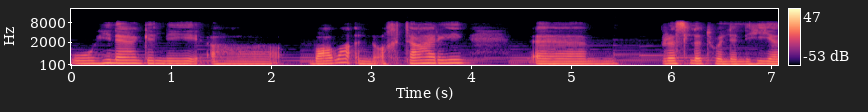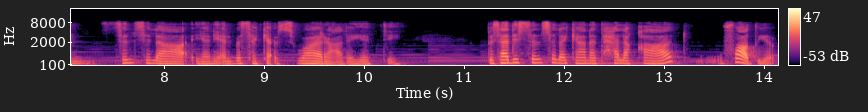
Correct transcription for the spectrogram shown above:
وهنا قال لي آه بابا إنه أختاري بريسلت ولا اللي هي السلسلة يعني ألبسها كأسوار على يدي. بس هذه السلسلة كانت حلقات وفاضية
